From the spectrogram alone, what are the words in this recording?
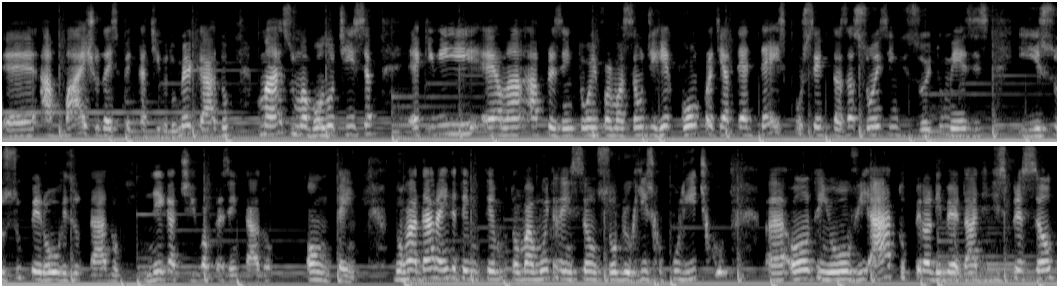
é, abaixo da expectativa do mercado, mas uma boa notícia é que ela apresentou a informação de recompra de até 10% das ações em 18 meses e isso superou o resultado negativo apresentado ontem. No radar ainda tem que tomar muita atenção sobre o risco político. Uh, ontem houve ato pela liberdade de expressão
